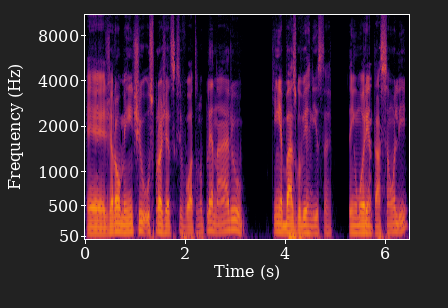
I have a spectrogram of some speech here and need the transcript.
É, geralmente os projetos que se votam no plenário quem é base governista tem uma orientação ali,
